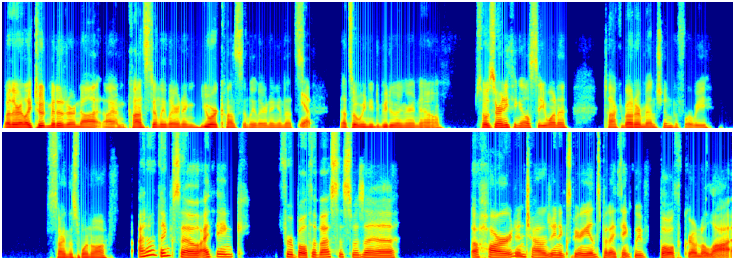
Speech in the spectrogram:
Whether I like to admit it or not, I'm constantly learning. You are constantly learning, and that's Yep. that's what we need to be doing right now. So is there anything else that you want to talk about or mention before we sign this one off? I don't think so. I think for both of us, this was a a hard and challenging experience, but I think we've both grown a lot,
